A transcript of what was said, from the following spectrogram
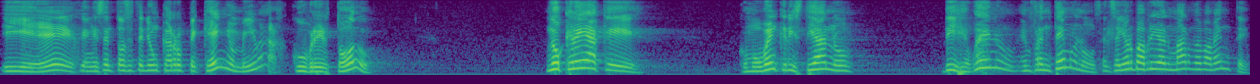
Y eh, en ese entonces tenía un carro pequeño, me iba a cubrir todo. No crea que, como buen cristiano, dije, bueno, enfrentémonos, el Señor va a abrir el mar nuevamente.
